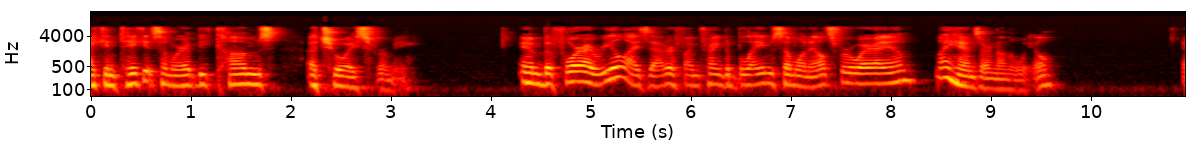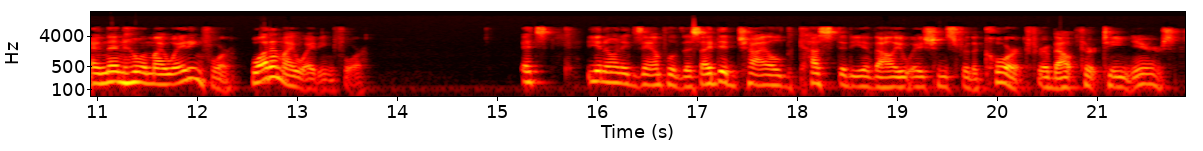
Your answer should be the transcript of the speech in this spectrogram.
I can take it somewhere. It becomes a choice for me. And before I realize that, or if I'm trying to blame someone else for where I am, my hands aren't on the wheel. And then who am I waiting for? What am I waiting for? It's, you know, an example of this. I did child custody evaluations for the court for about 13 years.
